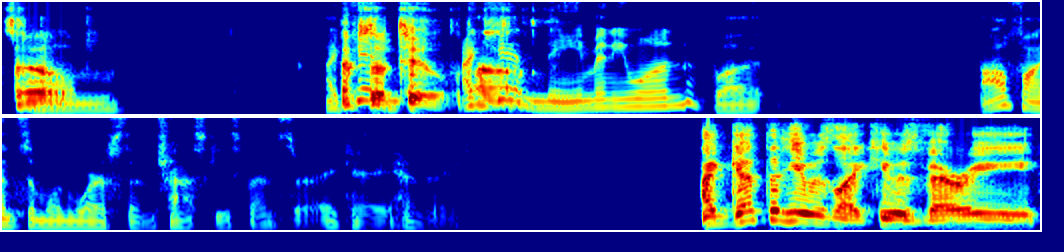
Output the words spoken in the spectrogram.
So um, I episode can't, two. I uh, can't name anyone, but I'll find someone worse than Chaske Spencer, aka Henry. I get that he was like he was very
